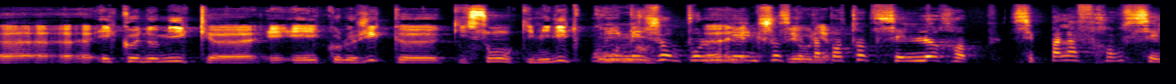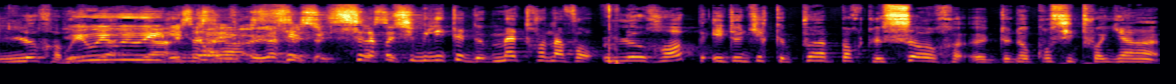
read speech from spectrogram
euh, économiques euh, et, écologiques euh, qui, sont, qui militent contre. Oui, mais Jean, pour lui, il y a une chose qui est importante, c'est l'Europe. C'est pas la France, c'est l'Europe. Oui, oui, oui. oui c'est la possibilité de mettre en avant l'Europe et de dire que peu importe le sort de nos concitoyens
